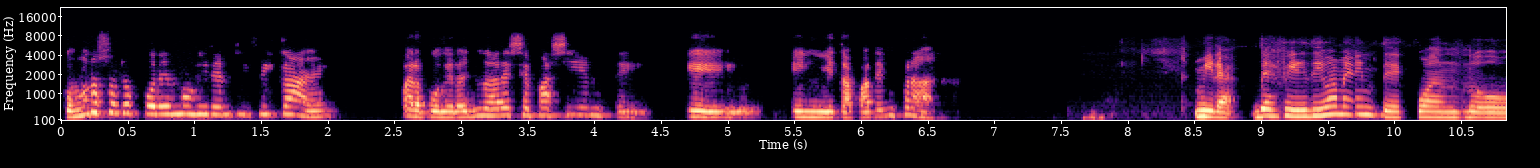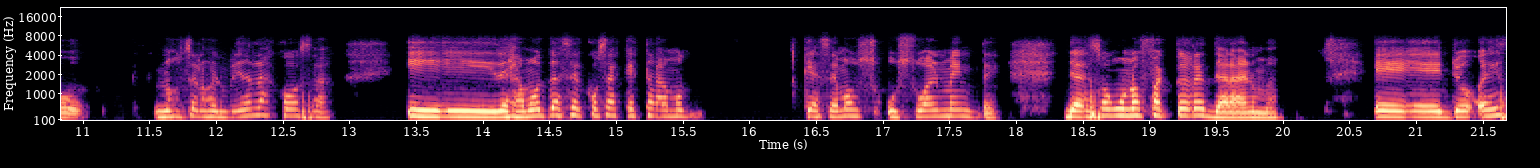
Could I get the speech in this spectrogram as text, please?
¿Cómo nosotros podemos identificar para poder ayudar a ese paciente eh, en etapa temprana? Mira, definitivamente cuando no se nos olvidan las cosas y dejamos de hacer cosas que estamos que hacemos usualmente, ya son unos factores de alarma. Eh, yo, es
